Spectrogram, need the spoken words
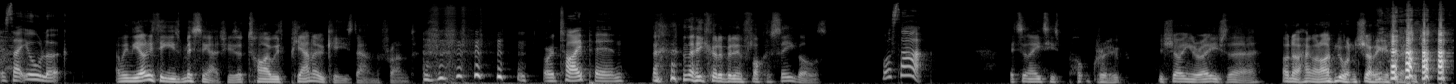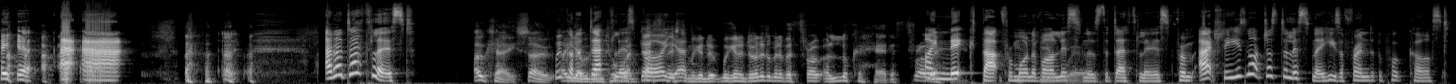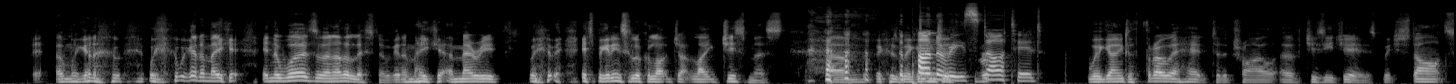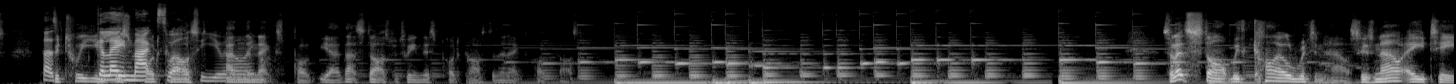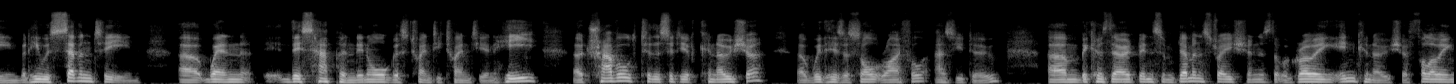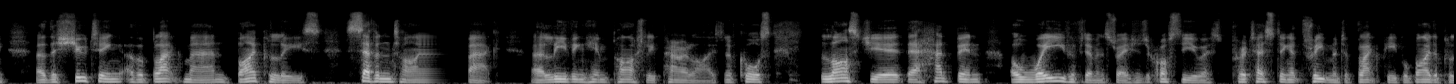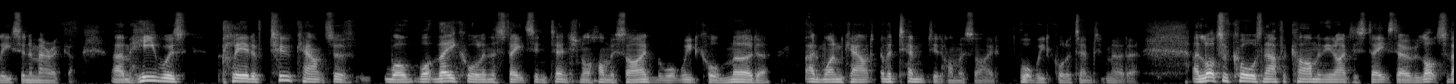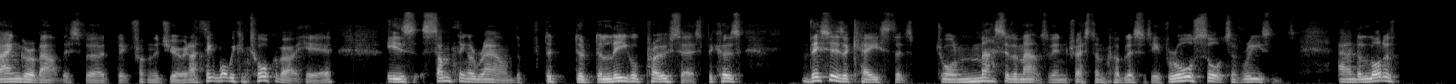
Is that your look? I mean, the only thing he's missing actually is a tie with piano keys down the front. Or a type in? then he could have been in Flock of Seagulls. What's that? It's an 80s pop group. You're showing your age there. Oh no, hang on, I'm the one showing his age. yeah. Uh-uh. And a death list. Okay, so We've oh, got yeah, a we're death list death for list, and we're gonna we're gonna do a little bit of a throw, a look ahead, a throw. I ahead, nicked that from one of our will. listeners, the death list. From actually, he's not just a listener; he's a friend of the podcast. and we're gonna we're, gonna make it. In the words of another listener, we're gonna make it a merry. It's beginning to look a lot like Jismus um, because The we're going to started. we're going to throw ahead to the trial of Jizzy Jizz, which starts That's between Ghislaine this Maxwell podcast to you and the I. next pod. Yeah, that starts between this podcast and the next podcast. So let's start with Kyle Rittenhouse, who's now 18, but he was 17 uh, when this happened in August 2020. And he uh, traveled to the city of Kenosha uh, with his assault rifle, as you do, um, because there had been some demonstrations that were growing in Kenosha following uh, the shooting of a black man by police seven times back, uh, leaving him partially paralyzed. And of course, last year there had been a wave of demonstrations across the US protesting at treatment of black people by the police in America. Um, he was cleared of two counts of well what they call in the states intentional homicide but what we'd call murder and one count of attempted homicide what we'd call attempted murder. And lots of calls now for calm in the united states. There are lots of anger about this verdict from the jury. And i think what we can talk about here is something around the, the, the, the legal process because this is a case that's drawn massive amounts of interest and publicity for all sorts of reasons. And a lot of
